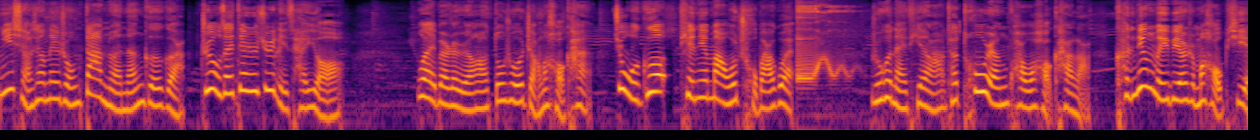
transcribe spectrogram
你想象那种大暖男哥哥，只有在电视剧里才有。外边的人啊，都说我长得好看，就我哥天天骂我丑八怪。如果哪天啊，他突然夸我好看了，肯定没憋什么好屁，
